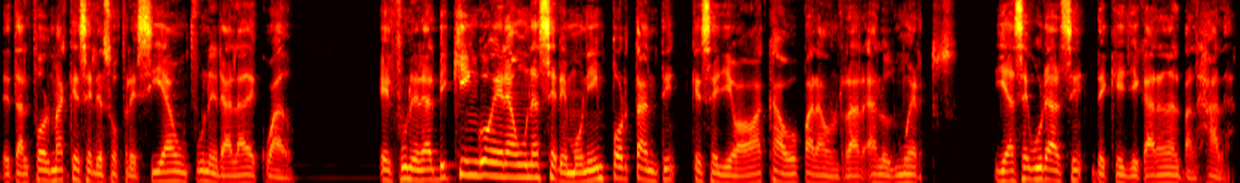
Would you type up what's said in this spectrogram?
de tal forma que se les ofrecía un funeral adecuado. El funeral vikingo era una ceremonia importante que se llevaba a cabo para honrar a los muertos y asegurarse de que llegaran al Valhalla.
